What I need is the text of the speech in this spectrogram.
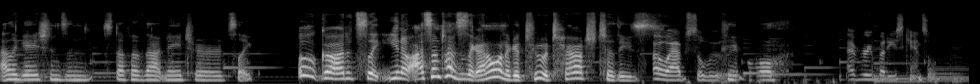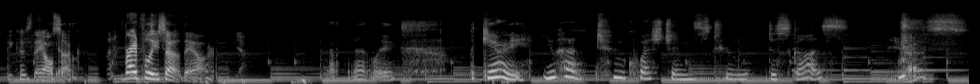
allegations and stuff of that nature, it's like, oh god, it's like, you know, I sometimes it's like I don't want to get too attached to these Oh, absolutely. people. Everybody's canceled because they all suck. Rightfully so. They are. Yeah. Definitely. But Gary, you had two questions to discuss. yes.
